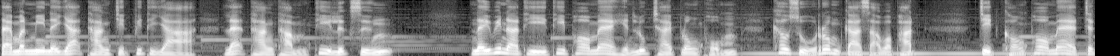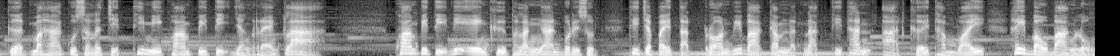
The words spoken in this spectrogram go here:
แต่มันมีนัยยะทางจิตวิทยาและทางธรรมที่ลึกซึ้ง ในวินาทีที่พ่อแม่เห็นลูกชายปลงผม เข้าสู่ร่มกาสาวพัดจิตของพ่อแม่จะเกิดมหากุศลจิตที่มีความปิติอย่างแรงกล้า ความปิตินี่เองคือพลังงานบริสุทธิ์ที่จะไปตัดรอนวิบากกรรมหนักๆที่ท่านอาจเคยทำไว้ให้เบาบางลง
